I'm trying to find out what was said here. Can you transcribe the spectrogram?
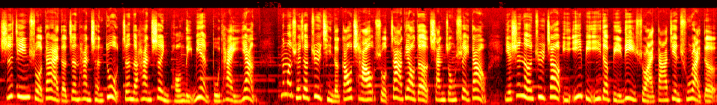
实景所带来的震撼程度，真的和摄影棚里面不太一样。那么，随着剧情的高潮，所炸掉的山中隧道，也是呢剧照以一比一的比例所来搭建出来的。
